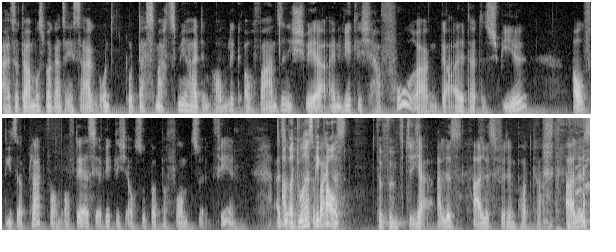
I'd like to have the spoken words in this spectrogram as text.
Also da muss man ganz ehrlich sagen, und, und das macht es mir halt im Augenblick auch wahnsinnig schwer, ein wirklich hervorragend gealtertes Spiel auf dieser Plattform, auf der es ja wirklich auch super performt, zu empfehlen. Also, Aber du hast gekauft. Das, Für 50. Ja, alles, alles für den Podcast. Alles,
